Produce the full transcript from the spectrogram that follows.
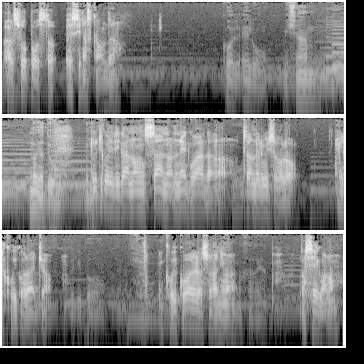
al suo posto e si nasconde. Tutti quelli di là non sanno né guardano, tranne lui solo, il cui coraggio, il cui cuore e la sua anima la seguono.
